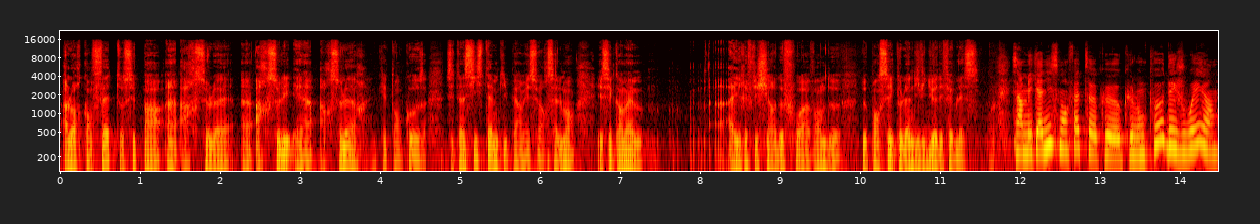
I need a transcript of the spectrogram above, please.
alors qu'en fait, c'est pas un harcelé, un et un harceleur qui est en cause. C'est un système qui permet ce harcèlement. Et c'est quand même à y réfléchir à deux fois avant de, penser que l'individu a des faiblesses. C'est un mécanisme en fait que, l'on peut déjouer. Hein.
